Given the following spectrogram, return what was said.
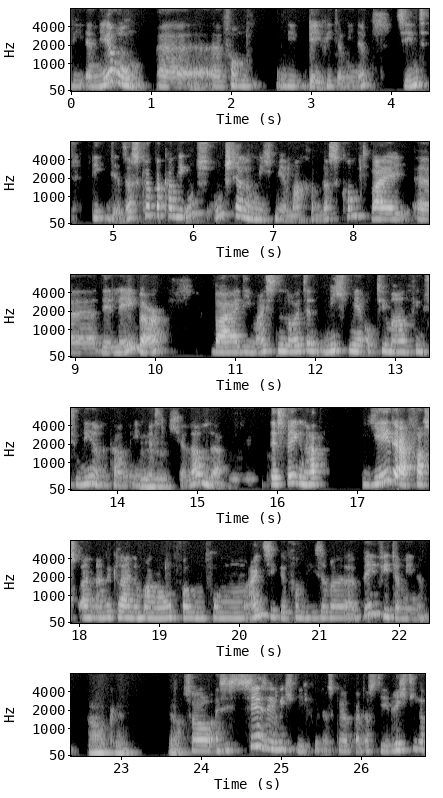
die Ernährung äh, von die B-Vitamine sind, die, das Körper kann die Ums- Umstellung nicht mehr machen. Das kommt bei äh, der Leber, bei die meisten Leuten nicht mehr optimal funktionieren kann in Mhm. westlichen Ländern. Deswegen hat jeder fast ein, eine kleine Mangel von, von einzige von diesen B-Vitaminen. Ah, okay. So, es ist sehr, sehr wichtig für das Körper, dass die richtige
